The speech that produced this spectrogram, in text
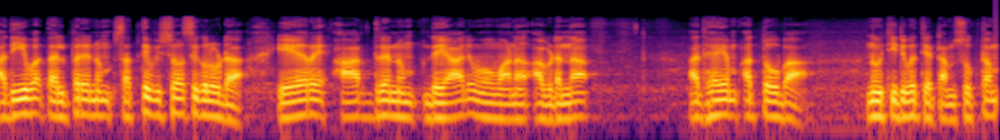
അതീവ തൽപരനും സത്യവിശ്വാസികളോട് ഏറെ ആർദ്രനും ദയാലുവുമാണ് അവിടുന്ന്. അധ്യായം അത്തോബ നൂറ്റി ഇരുപത്തിയെട്ടാം സൂക്തം.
